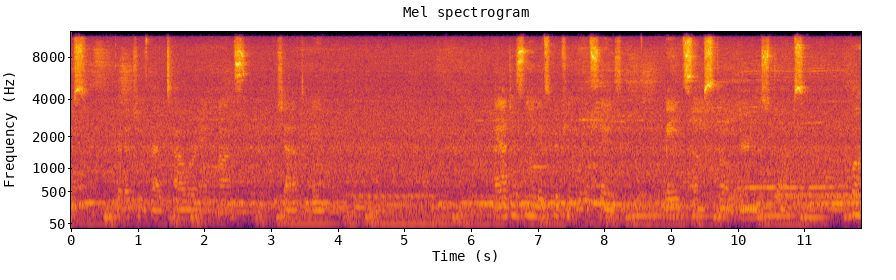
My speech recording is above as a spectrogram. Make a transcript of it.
Productions by Tower and Hans. Shout out to them. And I just see in the description where it says, made some stuff during the storms. But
